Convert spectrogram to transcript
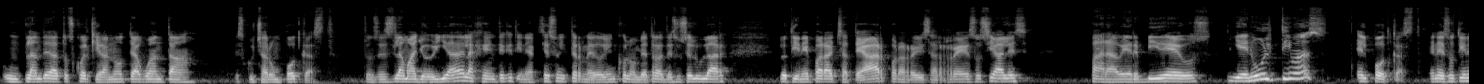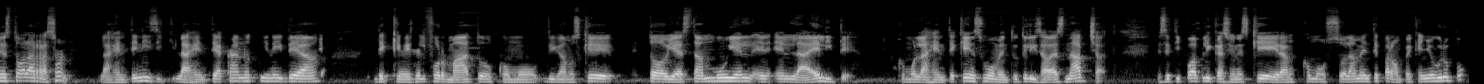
un plan de datos cualquiera no te aguanta escuchar un podcast. Entonces, la mayoría de la gente que tiene acceso a Internet hoy en Colombia a través de su celular lo tiene para chatear, para revisar redes sociales, para ver videos y en últimas, el podcast. En eso tienes toda la razón. La gente, ni la gente acá no tiene idea de qué es el formato, como digamos que todavía está muy en, en la élite, como la gente que en su momento utilizaba Snapchat, ese tipo de aplicaciones que eran como solamente para un pequeño grupo,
